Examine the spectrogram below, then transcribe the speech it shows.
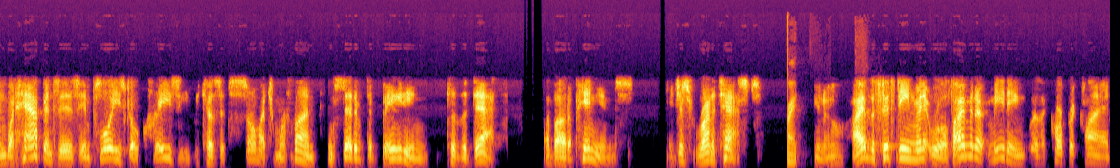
and what happens is employees go crazy because it's so much more fun. Instead of debating to the death about opinions, you just run a test. Right. You know, I have the 15 minute rule. If I'm in a meeting with a corporate client,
